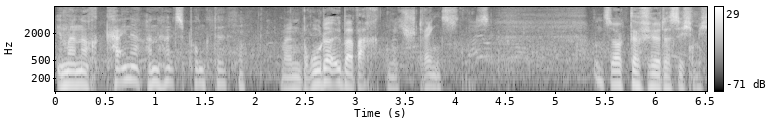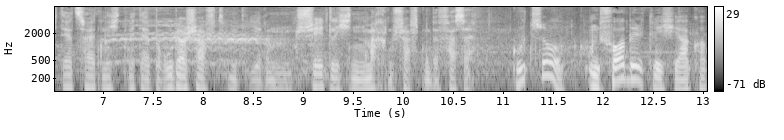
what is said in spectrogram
Immer noch keine Anhaltspunkte? Mein Bruder überwacht mich strengstens und sorgt dafür, dass ich mich derzeit nicht mit der Bruderschaft und ihren schädlichen Machenschaften befasse. Gut so und vorbildlich, Jakob.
